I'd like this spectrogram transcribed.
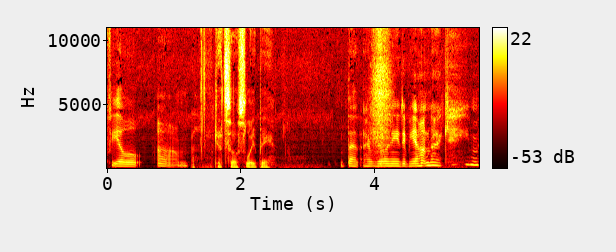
feel um, Get so sleepy. that I really need to be on my game.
